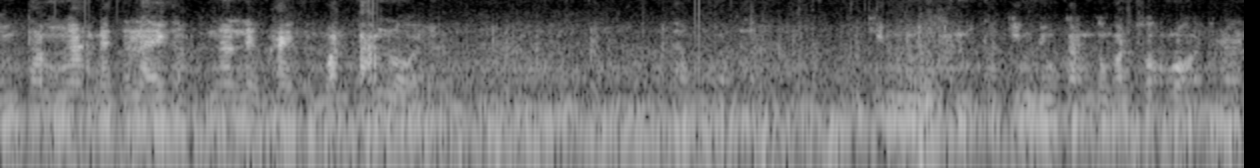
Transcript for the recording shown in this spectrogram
มัน ทำงานอะไรกับนั่นเลยให้กับวันตามลอยทำก็ทำก็กินอยู่กันถ้ากินอยู่กันกับวันสองร้อยนะ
